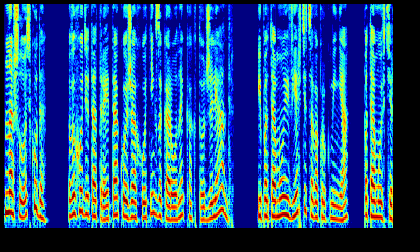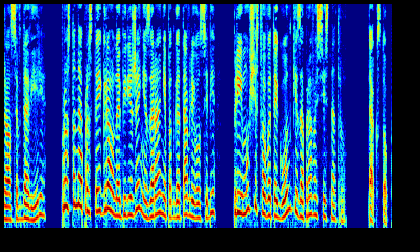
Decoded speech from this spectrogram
нашлось куда. Выходит, Атрей такой же охотник за короной, как тот же Леандр. И потому и вертится вокруг меня, потому и втирался в доверие. Просто-напросто играл на опережение, заранее подготавливал себе преимущество в этой гонке за право сесть на трон. Так, стоп.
